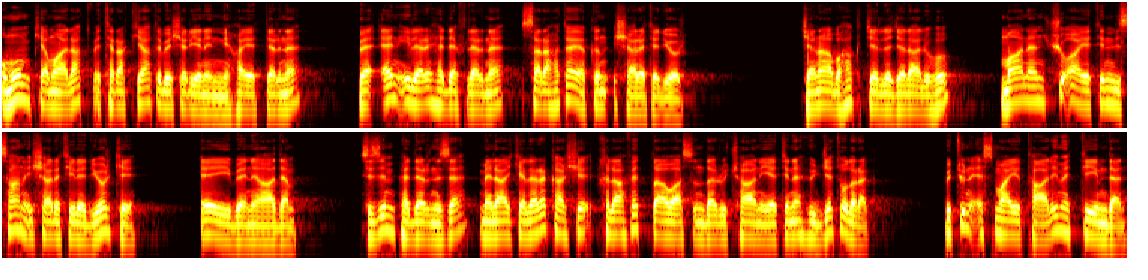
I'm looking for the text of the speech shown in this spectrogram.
umum kemalat ve terakkiyat-ı beşeriyenin nihayetlerine ve en ileri hedeflerine sarahata yakın işaret ediyor. Cenab-ı Hak Celle Celaluhu manen şu ayetin lisan işaretiyle diyor ki, Ey beni Adem! Sizin pederinize melaikelere karşı hilafet davasında rüçhaniyetine hüccet olarak bütün esmayı talim ettiğimden,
